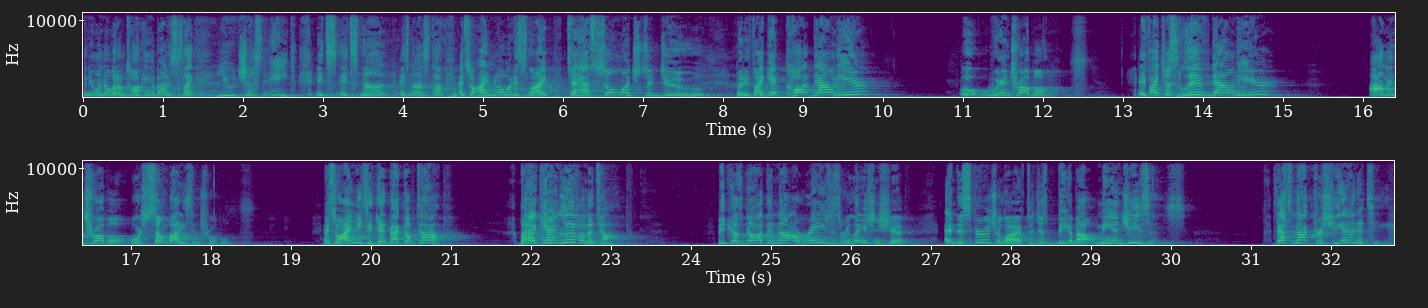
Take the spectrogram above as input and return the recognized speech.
Anyone know what I'm talking about? It's just like you just ate. It's it's not it's nonstop. And so I know what it's like to have so much to do, but if I get caught down here, oh, we're in trouble. If I just live down here, I'm in trouble or somebody's in trouble. And so I need to get back up top. But I can't live on the top. Because God did not arrange this relationship and the spiritual life to just be about me and Jesus. That's not Christianity.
